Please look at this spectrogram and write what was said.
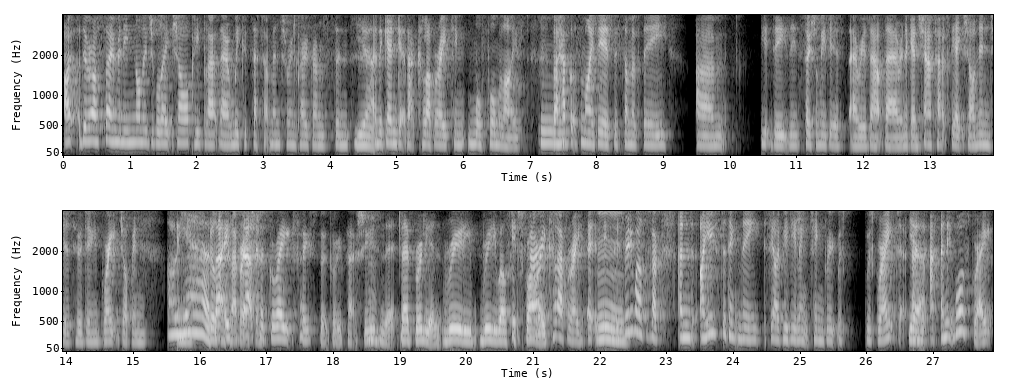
I, there are so many knowledgeable HR people out there, and we could set up mentoring programs and, Yeah. and again, get that collaborating more formalized. So, I have got some ideas with some of the um, the, the social media areas out there. And again, shout out to the HR ninjas who are doing a great job in. Oh yeah, that is that's a great Facebook group actually, isn't it? They're brilliant, really, really well subscribed. It's very collaborative. it- Mm. It's really well subscribed. And I used to think the CIPD LinkedIn group was was great, Yeah. and, and it was great.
